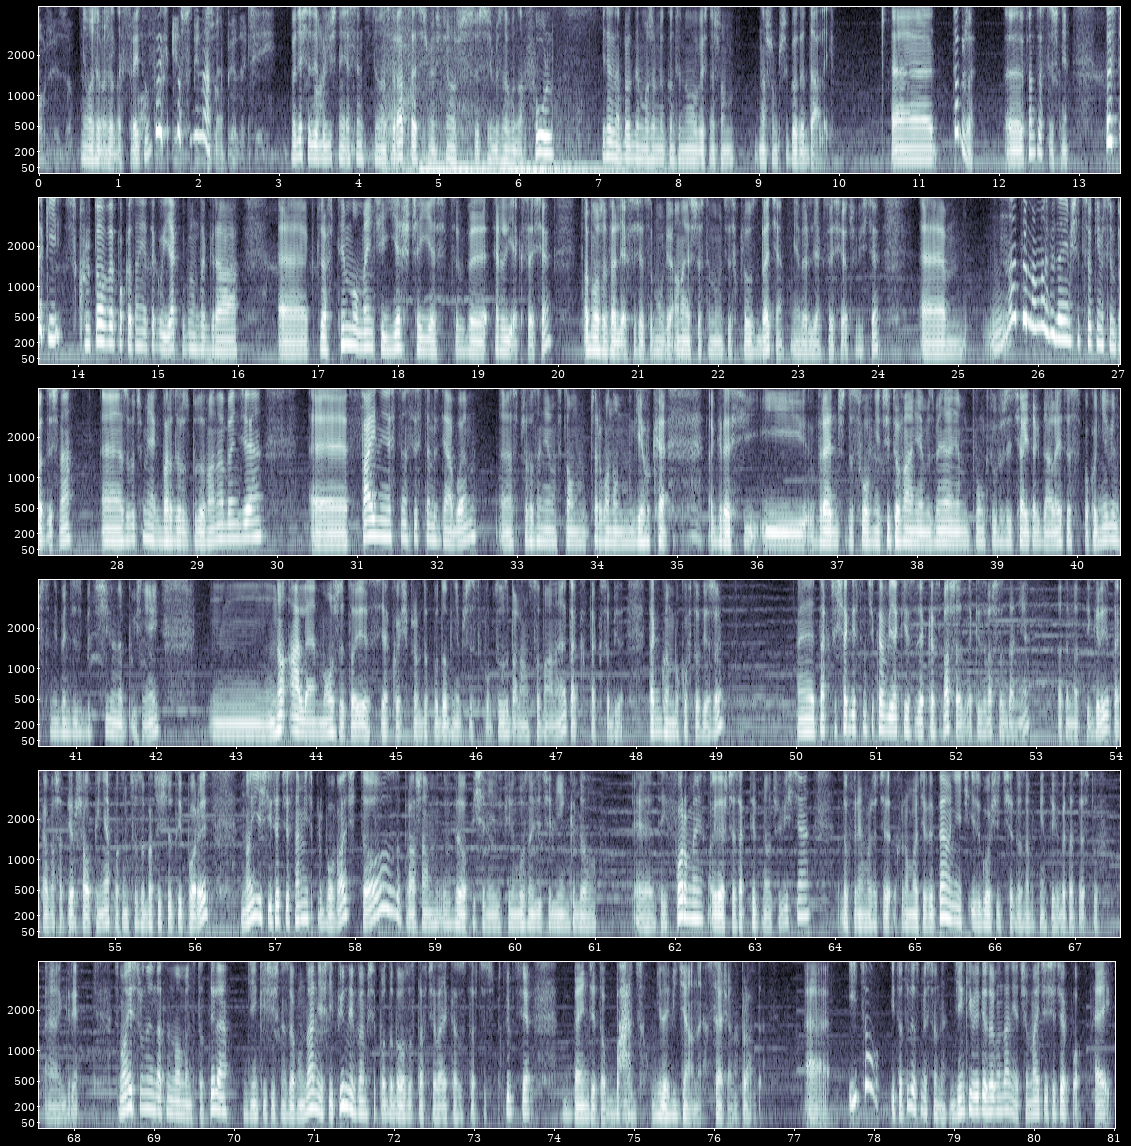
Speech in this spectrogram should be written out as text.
Nie możemy żadnych traitów, bo ich po prostu nie mamy. 20 diabolicznej esencji do nas wraca, jesteśmy wciąż, jesteśmy znowu na full i tak naprawdę możemy kontynuować naszą, naszą przygodę dalej. Eee, dobrze, eee, fantastycznie. To jest takie skrótowe pokazanie tego, jak wygląda gra, e, która w tym momencie jeszcze jest w Early Accessie. O Boże, w Early Accessie, co mówię, ona jeszcze w tym momencie jest w Closed Becie, nie w Early Accessie oczywiście. Em, no ten moment wydaje mi się całkiem sympatyczna. E, zobaczymy, jak bardzo rozbudowana będzie. E, fajny jest ten system z diabłem, e, z przechodzeniem w tą czerwoną mgiełkę agresji i wręcz dosłownie cheatowaniem, zmienianiem punktów życia i tak dalej. To jest spoko. Nie wiem, czy to nie będzie zbyt silne później. Mm, No ale może to jest jakoś prawdopodobnie przez twórców zbalansowane, tak, tak sobie, tak głęboko w to wierzę. E, Tak czy siak jestem ciekawy, jak jest, jak jest wasze, jakie jest wasze zdanie na temat tej gry, taka wasza pierwsza opinia po tym, co zobaczyliście do tej pory. No i jeśli chcecie sami spróbować, to zapraszam, w opisie filmu znajdziecie link do tej formy, o ile jeszcze jest aktywna oczywiście, do której możecie, którą możecie wypełnić i zgłosić się do zamkniętych beta testów e, gry. Z mojej strony na ten moment to tyle. Dzięki śliczne za oglądanie. Jeśli filmik Wam się podobał, zostawcie lajka, zostawcie subskrypcję. Będzie to bardzo mile widziane. Serio, naprawdę. E, I co? I to tyle z mojej strony. Dzięki wielkie za oglądanie. Trzymajcie się ciepło. Hej!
